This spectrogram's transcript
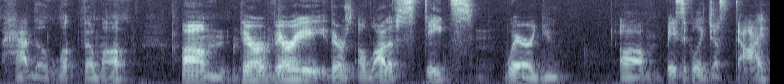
had to look them up. Um, there are very there's a lot of states where you um, basically just die.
